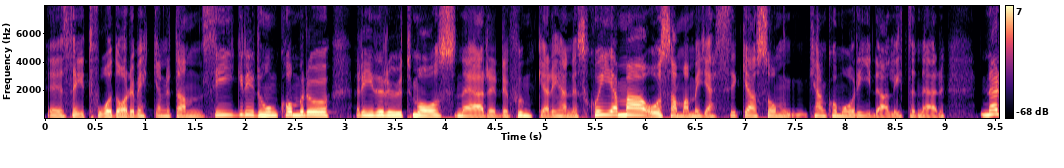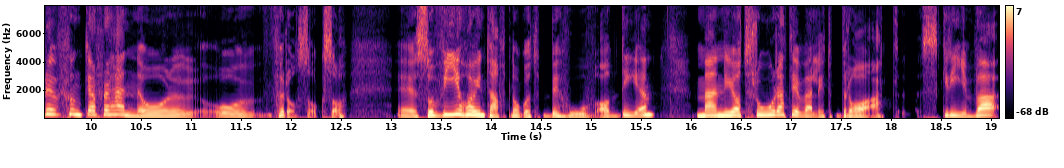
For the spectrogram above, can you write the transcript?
eh, säg två dagar i veckan utan Sigrid hon kommer och rider ut med oss när det funkar i hennes schema och samma med Jessica som kan komma och rida lite när, när det funkar för henne och, och för oss också. Eh, så vi har inte haft något behov av det. Men jag tror att det är väldigt bra att skriva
